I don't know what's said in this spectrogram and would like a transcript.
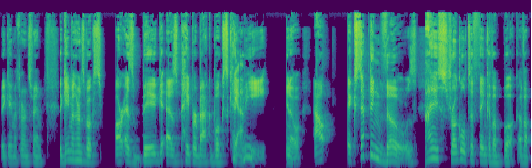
big Game of Thrones fan. The Game of Thrones books are as big as paperback books can Yeah. be. You know, out accepting those, I struggle to think of a book of a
